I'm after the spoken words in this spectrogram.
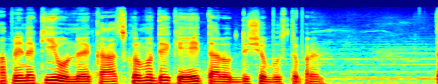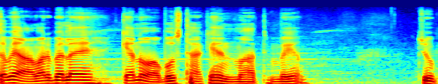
আপনি নাকি অন্যের কাজকর্ম দেখেই তার উদ্দেশ্য বুঝতে পারেন। তবে আমার বেলায় কেন অবুঝ থাকেন মাহাতিম ভাইয়া? চুপ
